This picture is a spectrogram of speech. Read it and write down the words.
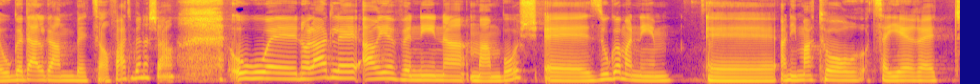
הוא גדל גם בצרפת בין השאר. הוא אה, נולד לאריה ונינה ממבוש, אה, זוג אמנים. אנימטור, ציירת,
